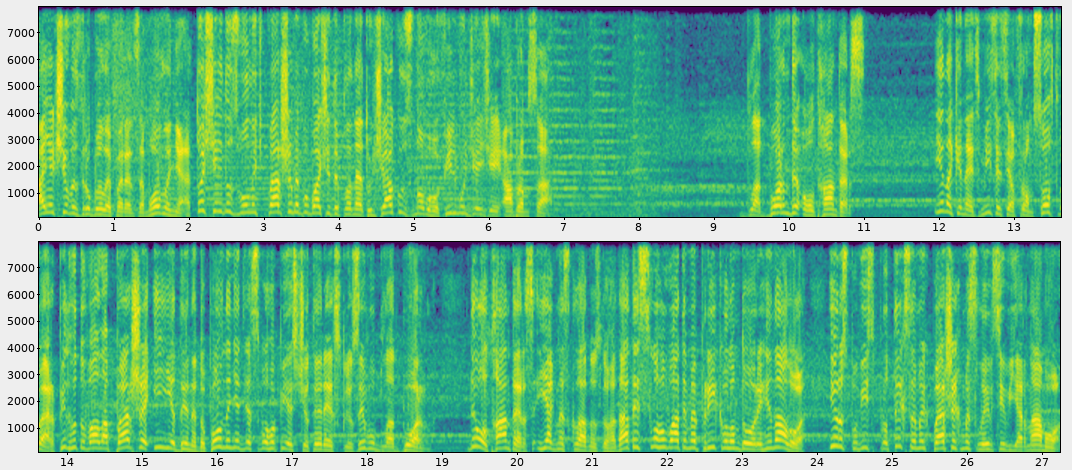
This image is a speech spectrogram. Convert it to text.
А якщо ви зробили передзамовлення, то ще й дозволить першими побачити планету Джаку з нового фільму Джей Джей Абрамса. Bloodborne The Old Hunters. І на кінець місяця From Software підготувала перше і єдине доповнення для свого PS4 ексклюзиву Bloodborne. The Old Hunters, як не складно здогадатись, слугуватиме приквелом до оригіналу і розповість про тих самих перших мисливців Ярнаму.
